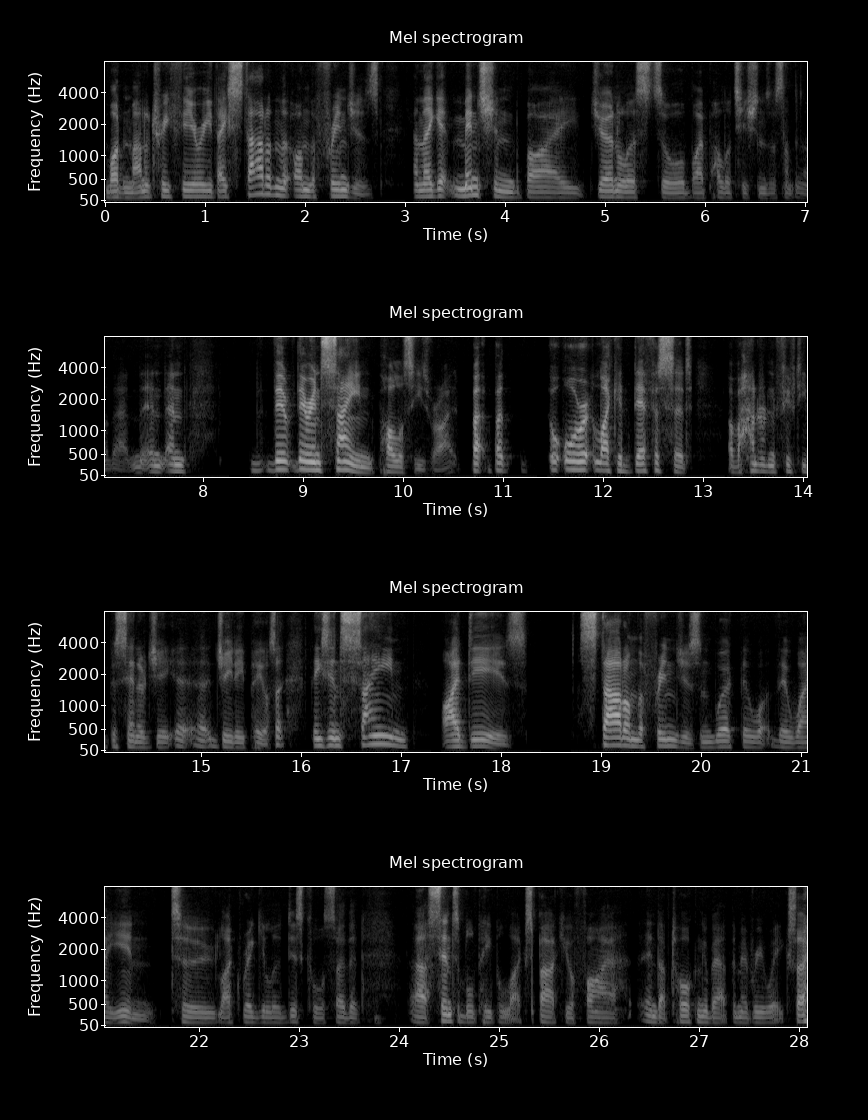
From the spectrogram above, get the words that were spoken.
modern monetary theory, they start on the on the fringes and they get mentioned by journalists or by politicians or something like that, and and, and they're they're insane policies, right? But but or like a deficit of 150% of G, uh, GDP or so. These insane ideas start on the fringes and work their, their way in to like regular discourse so that uh, sensible people like Sparky or Fire end up talking about them every week. So,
